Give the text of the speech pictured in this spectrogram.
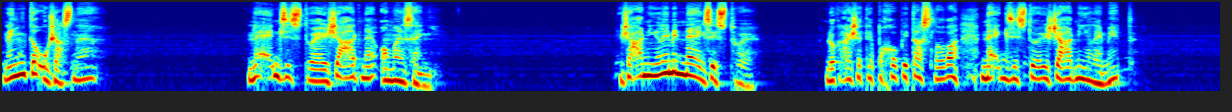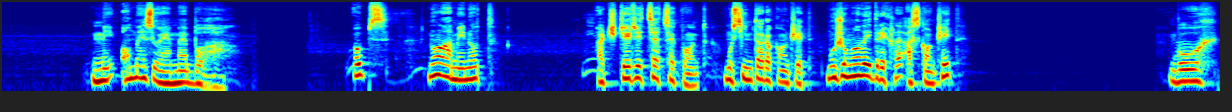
Není to úžasné? Neexistuje žádné omezení. Žádný limit neexistuje. Dokážete pochopit ta slova? Neexistuje žádný limit? My omezujeme Boha. Ups, nula minut a 40 sekund. Musím to dokončit. Můžu mluvit rychle a skončit? Bůh.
